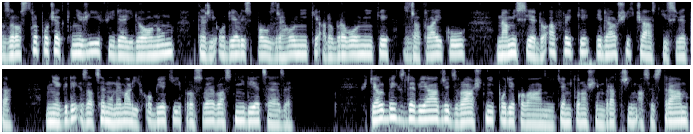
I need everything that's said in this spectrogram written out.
vzrostl počet kněží Fidei Donum, kteří odjeli spolu s řeholníky a dobrovolníky z řad lajků na misie do Afriky i dalších částí světa, někdy za cenu nemalých obětí pro své vlastní diecéze. Chtěl bych zde vyjádřit zvláštní poděkování těmto našim bratřím a sestrám,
